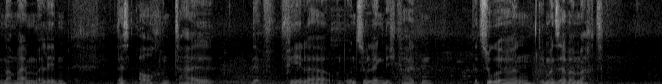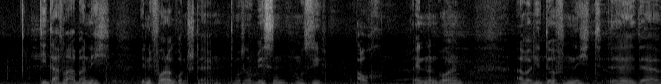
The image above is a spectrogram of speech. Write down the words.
nach meinem Erleben, dass auch ein Teil der Fehler und Unzulänglichkeiten dazugehören, die man selber macht. Die darf man aber nicht in den Vordergrund stellen. Die muss man wissen, muss sie auch ändern wollen, aber die dürfen nicht äh, der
